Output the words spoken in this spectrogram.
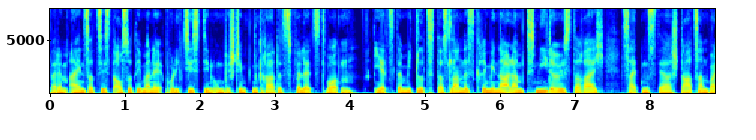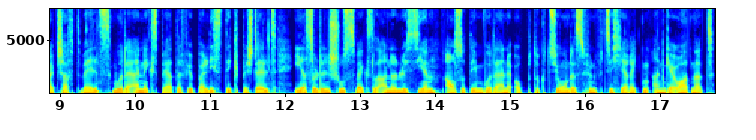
Bei dem Einsatz ist außerdem eine Polizistin unbestimmten Grades verletzt worden. Jetzt ermittelt das Landeskriminalamt Niederösterreich. Seitens der Staatsanwaltschaft Wels wurde ein Experte für Ballistik bestellt. Er soll den Schusswechsel analysieren. Außerdem wurde eine Obduktion des 50-Jährigen angeordnet.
